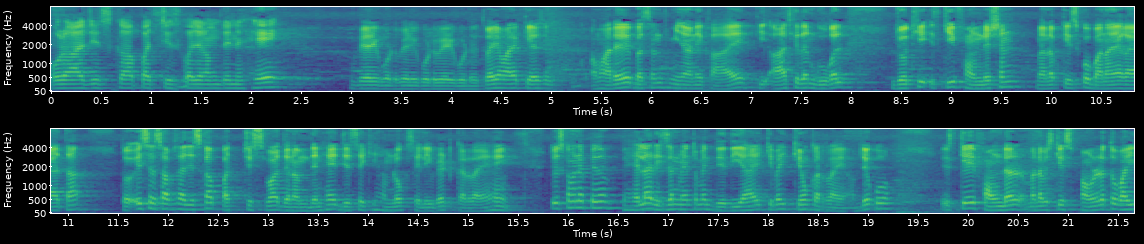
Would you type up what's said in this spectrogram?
और आज इसका पच्चीसवा जन्मदिन है। Very good very good very good तो भाई हमारे कैसे हमारे बसंत मीना ने कहा है कि आज के दिन गूगल जो थी इसकी फाउंडेशन मतलब कि इसको बनाया गया था। तो इस हिसाब से आज इसका पच्चीसवा जन्मदिन है, जिसे कि हम लोग सेलिब्रेट कर रहे हैं। तो इसका मैंने पहला रीज़न मैंने तुम्हें दे दिया है कि भाई क्यों कर रहे हैं। अब देखो, इसके फाउंडर मतलब इसके फाउंडर तो भाई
